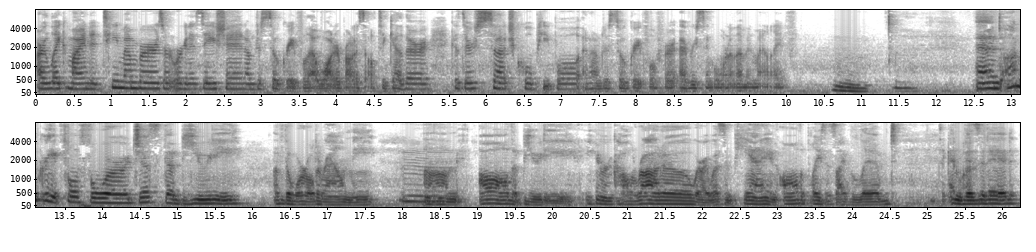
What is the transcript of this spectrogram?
our like minded team members, our organization. I'm just so grateful that water brought us all together because they're such cool people, and I'm just so grateful for every single one of them in my life. Mm. Mm. And I'm grateful for just the beauty of the world around me. Mm. Um, all the beauty here in Colorado, where I was in PA, and all the places I've lived and one. visited.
